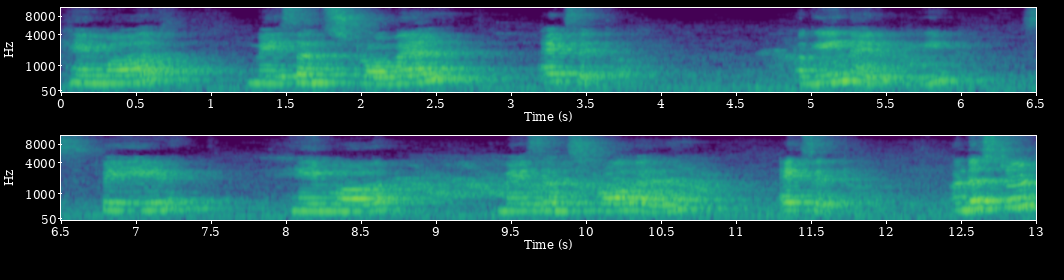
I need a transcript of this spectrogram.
hammer, mason's trowel, etc. Again I repeat, spade, hammer, mason's trowel, etc. Understood?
